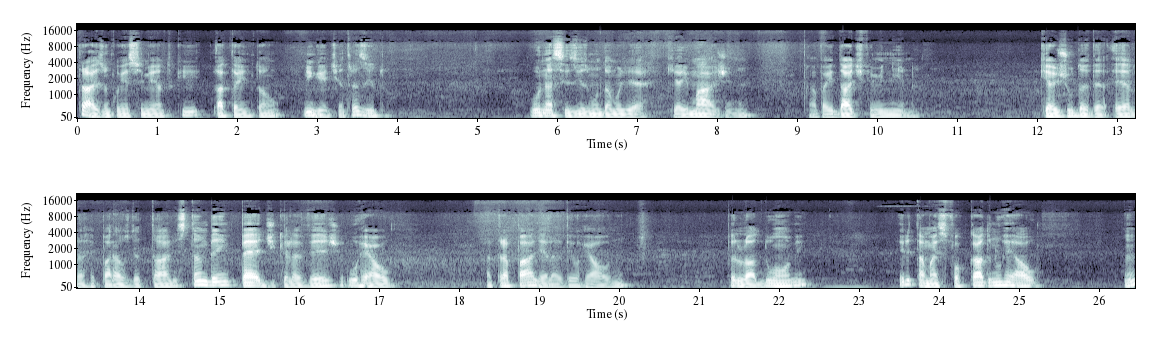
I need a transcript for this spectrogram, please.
traz um conhecimento que até então ninguém tinha trazido. O narcisismo da mulher, que é a imagem, né? a vaidade feminina, que ajuda ela a reparar os detalhes, também impede que ela veja o real. Atrapalha ela ver o real, né? Pelo lado do homem, ele está mais focado no real. Né?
